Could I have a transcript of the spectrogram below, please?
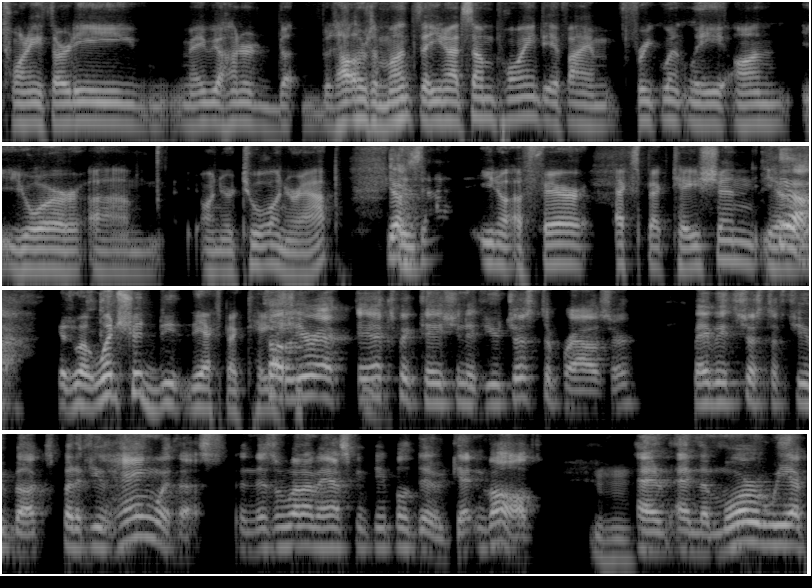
20, 30, maybe a hundred dollars a month that, you know, at some point, if I'm frequently on your, um, on your tool, on your app, yeah. is that, you know, a fair expectation? You know, yeah. Because what, what should be the expectation? So your expectation, if you're just a browser, maybe it's just a few bucks but if you hang with us and this is what i'm asking people to do get involved mm-hmm. and and the more we have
